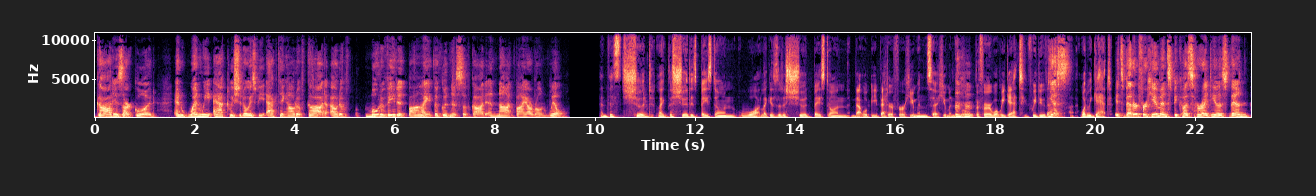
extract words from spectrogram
God is our good. And when we act, we should always be acting out of God, out of motivated by the goodness of God and not by our own will. And this should, like the should is based on what? Like, is it a should based on that would be better for humans? Uh, humans mm-hmm. will prefer what we get if we do that? Yes. Uh, what do we get? It's better for humans because her idea is then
